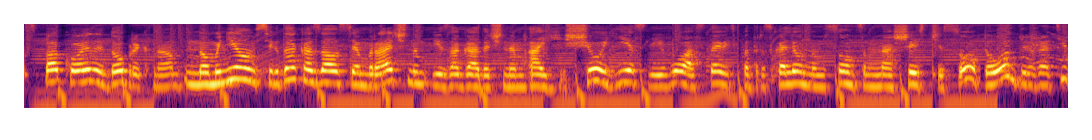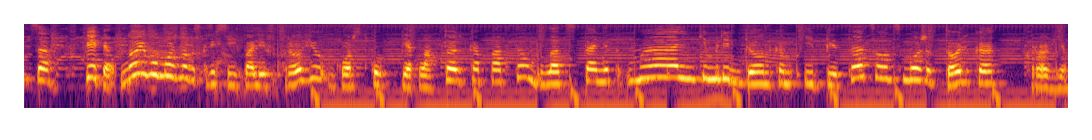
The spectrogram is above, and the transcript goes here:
Спокойный, добрый к нам. Но мне он всегда казался мрачным и загадочным. А еще, если его оставить под раскаленным солнцем на 6 часов, то он превратится в пепел. Но его можно воскресить, полив кровью горстку пепла. Только потом Влад станет маленьким ребенком, и питаться он сможет только кровью.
